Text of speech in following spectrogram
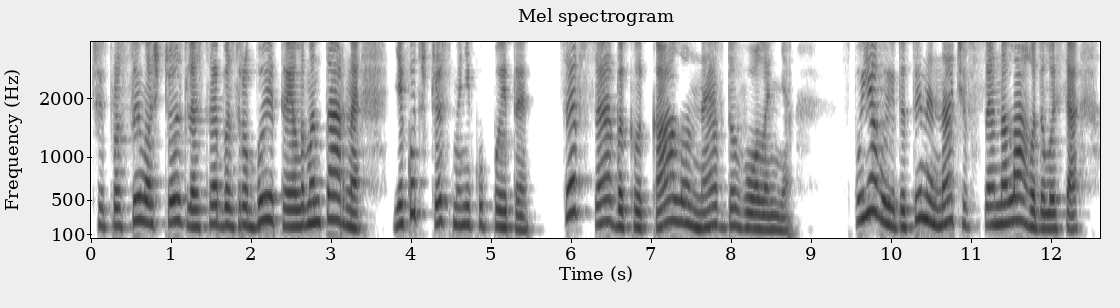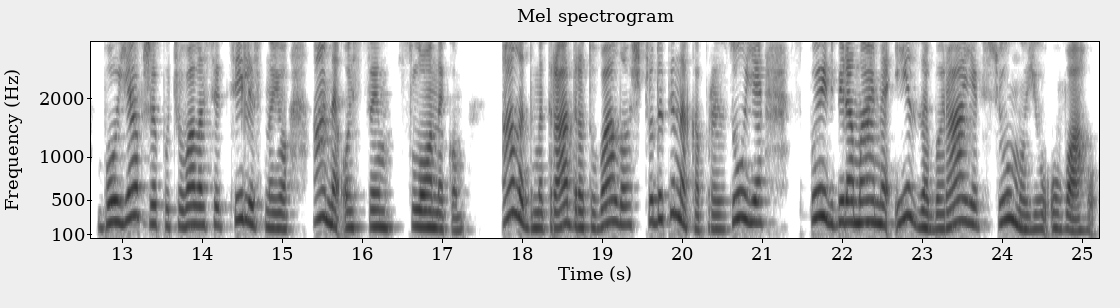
чи просила щось для себе зробити, елементарне, як от щось мені купити. Це все викликало невдоволення. З появою дитини, наче все налагодилося, бо я вже почувалася цілісною, а не ось цим слоником. Але Дмитра дратувало, що дитина капризує, спить біля мене і забирає всю мою увагу.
